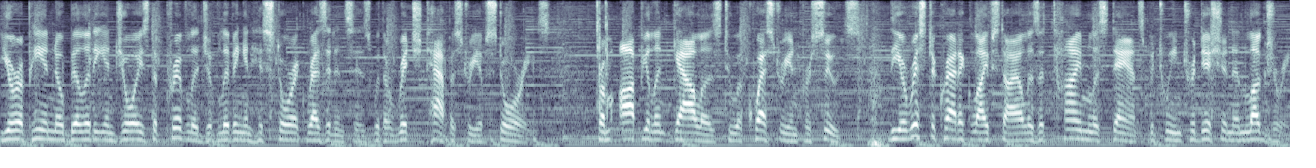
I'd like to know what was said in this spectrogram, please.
European nobility enjoys the privilege of living in historic residences with a rich tapestry of stories. From opulent galas to equestrian pursuits, the aristocratic lifestyle is a timeless dance between tradition and luxury,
